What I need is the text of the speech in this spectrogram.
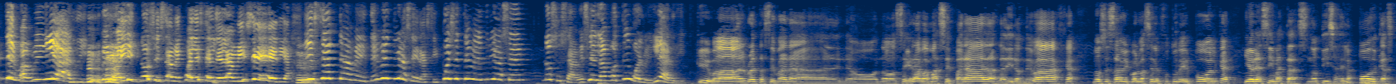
Esteban Miliardi. Pero ahí no se sabe cuál es el de la miseria. Exactamente, vendría a ser así. Pues este vendría a ser, no se sabe si el Lamote o el Miliardi. Qué bárbaro, esta semana no, no se graba más separadas, la dieron de baja, no se sabe cuál va a ser el futuro de Polka, y ahora encima estas noticias de los podcasts,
